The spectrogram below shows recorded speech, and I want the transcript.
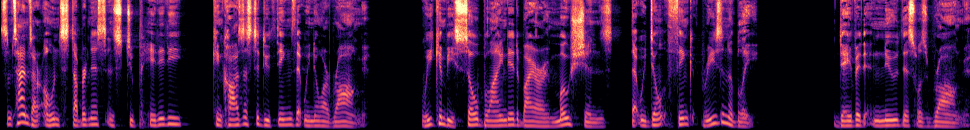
Sometimes our own stubbornness and stupidity can cause us to do things that we know are wrong. We can be so blinded by our emotions that we don't think reasonably. David knew this was wrong.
